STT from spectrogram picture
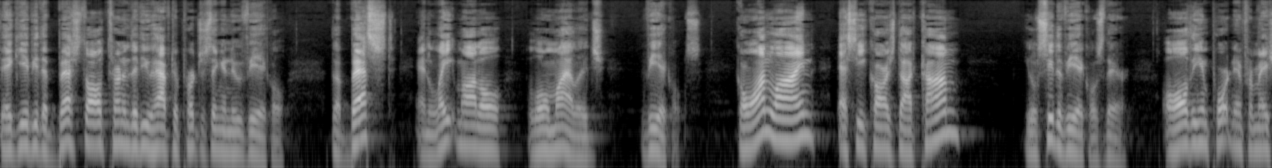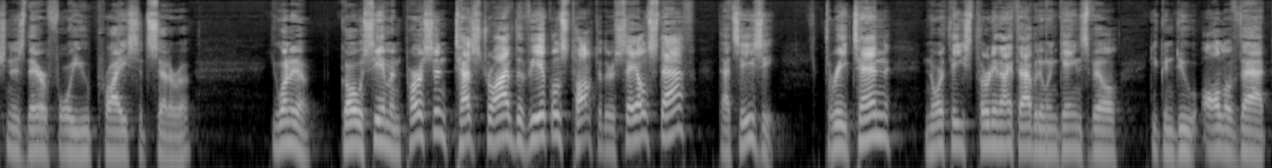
They give you the best alternative you have to purchasing a new vehicle, the best and late model, low mileage vehicles. Go online, secars.com. You'll see the vehicles there. All the important information is there for you, price, etc. You want to go see them in person, test drive the vehicles, talk to their sales staff? That's easy. 310 Northeast 39th Avenue in Gainesville. You can do all of that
